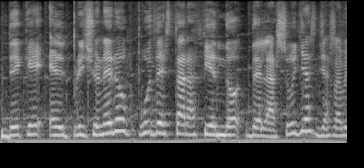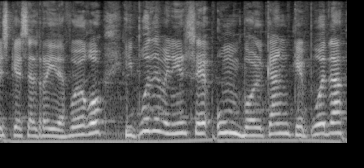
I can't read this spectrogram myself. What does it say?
de que el prisionero puede estar haciendo de las suyas Ya sabéis que es el rey de fuego Y puede venirse un volcán que pueda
